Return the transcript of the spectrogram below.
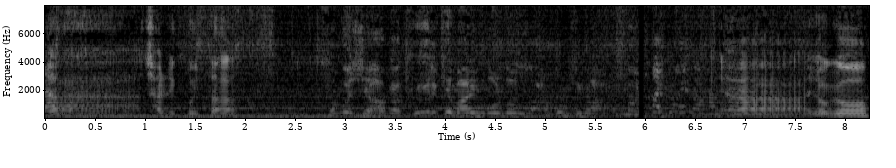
야, 잘 익고 있다. 서건 씨 아까 그렇게 많이 놀던 한 봉지가 한 마리. 야, 여기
